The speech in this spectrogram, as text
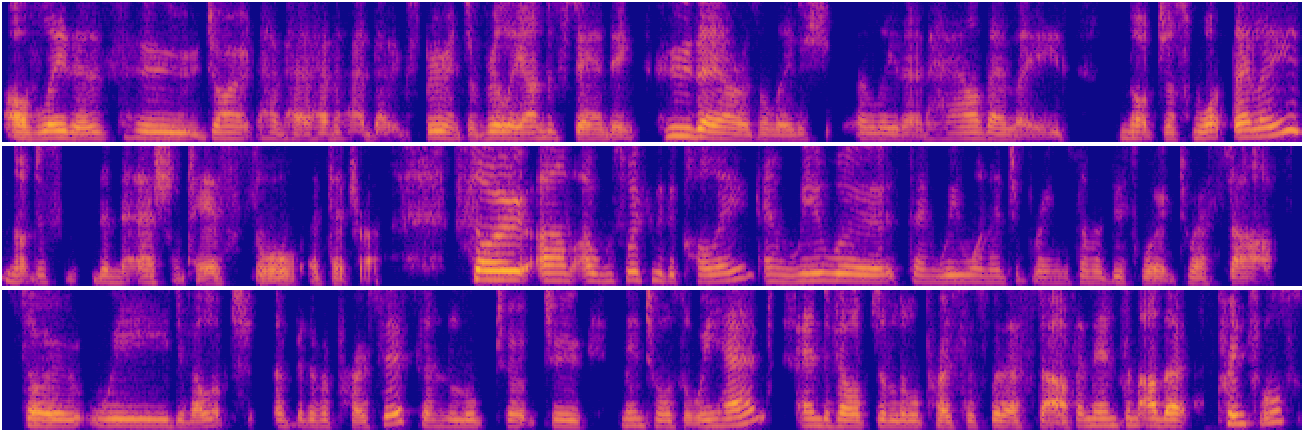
of leaders who don't have had, haven't had that experience of really understanding who they are as a leadership a leader and how they lead not just what they lead, not just the national tests or etc. So um, I was working with a colleague, and we were saying we wanted to bring some of this work to our staff. So we developed a bit of a process and looked to, to mentors that we had, and developed a little process with our staff, and then some other principals.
